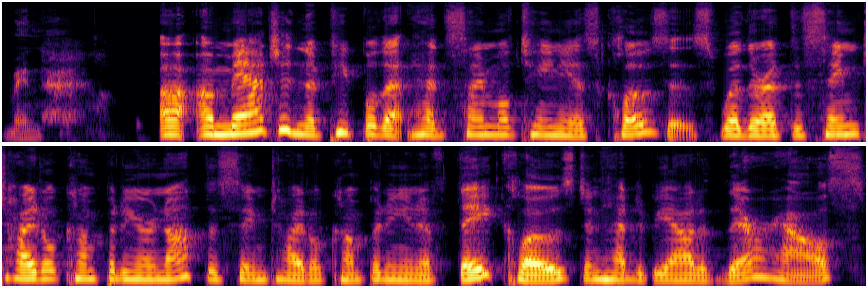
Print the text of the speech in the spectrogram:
mean, uh, imagine the people that had simultaneous closes, whether at the same title company or not the same title company. And if they closed and had to be out of their house,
